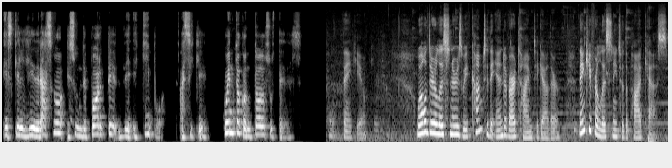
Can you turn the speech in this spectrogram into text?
es que el liderazgo es un deporte de equipo. Así que cuento con todos ustedes. Thank you. Well, dear listeners, we've come to the end of our time together. Thank you for listening to the podcast.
